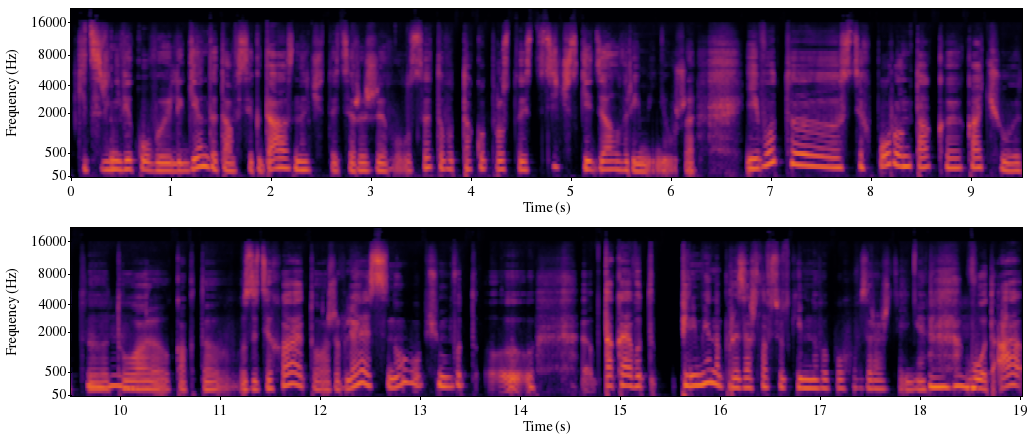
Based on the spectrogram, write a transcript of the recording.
какие-то средневековые легенды, там всегда, значит, эти рыжие волосы. Это вот такой просто эстетический идеал времени уже. И вот э, с тех пор он так и качает кочует, mm-hmm. то как-то затихает, то оживляется. Ну, в общем, вот э, такая вот перемена произошла все-таки именно в эпоху Возрождения. Mm-hmm. Вот. А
